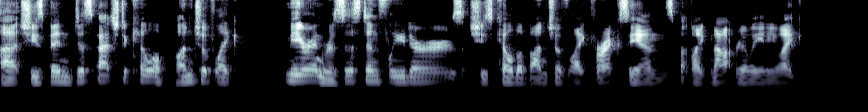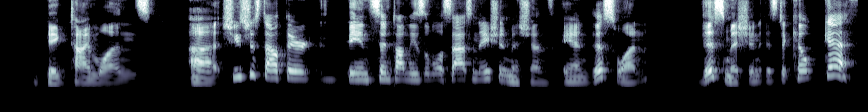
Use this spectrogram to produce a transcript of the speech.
Uh, she's been dispatched to kill a bunch of like Mirran resistance leaders. She's killed a bunch of like Phyrexians, but like not really any like big time ones. Uh, she's just out there being sent on these little assassination missions. And this one, this mission is to kill Geth.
